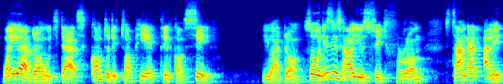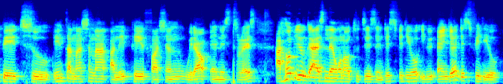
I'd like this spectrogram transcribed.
When you are done with that come to the top here click on save you are done. So this is how you switch from standard Alipay to international Alipay fashion without any stress. I hope you guys learn one or two things in this video. If you enjoyed this video,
